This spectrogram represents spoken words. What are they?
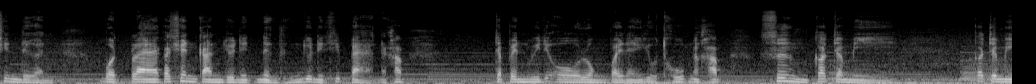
สิ้นเดือน บทแปลก็เช่นกันยูนิต1ถึงยูนิตที่ 8 นะครับ จะเป็นวิดีโอลงไปใน YouTube นะครับ ซึ่งก็จะมีก็จะมี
